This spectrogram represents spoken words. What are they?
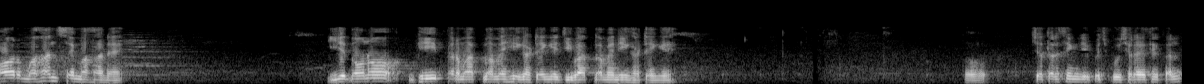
और महान से महान है, ये दोनों भी परमात्मा में ही घटेंगे, जीवात्मा में नहीं घटेंगे तो चतर सिंह जी कुछ पूछ रहे थे कल।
